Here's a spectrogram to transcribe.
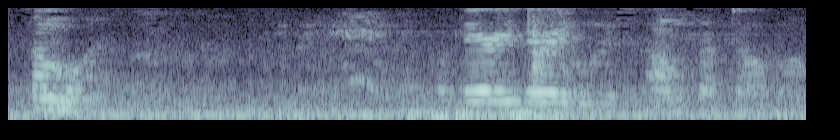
Somewhat. A very, very loose concept album.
